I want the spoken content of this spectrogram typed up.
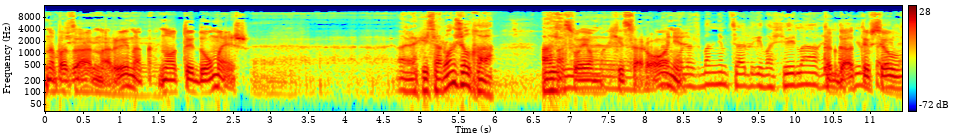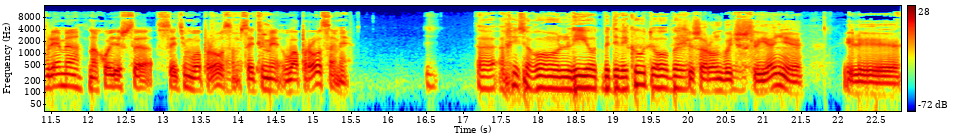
на базар, на рынок, но ты думаешь о своем хисароне, когда ты все время находишься с этим вопросом, с этими вопросами. Хисарон быть в слиянии или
